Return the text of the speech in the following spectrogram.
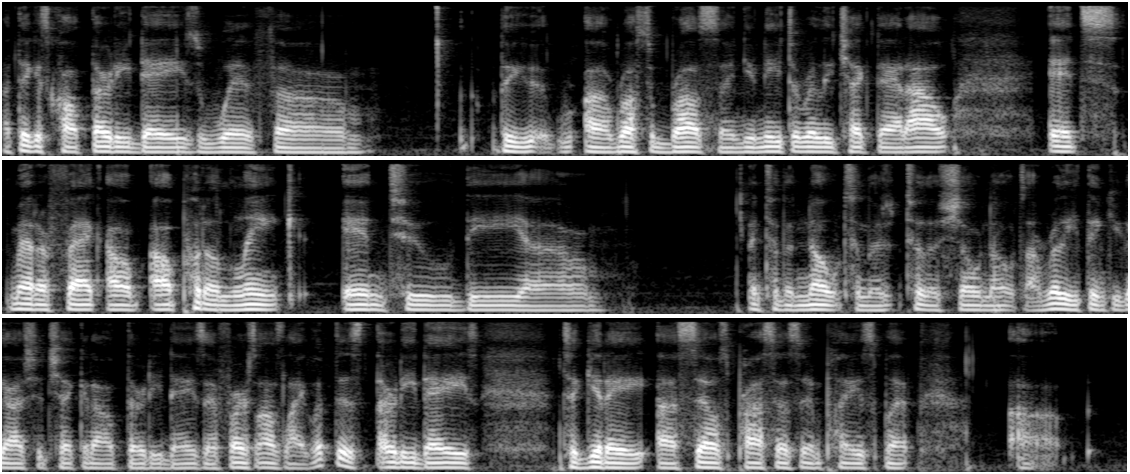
I think it's called 30 days with um, the uh, Russell Brunson. You need to really check that out. It's matter of fact, I'll I'll put a link into the um, into the notes and the, to the show notes. I really think you guys should check it out. 30 days. At first, I was like, "What this 30 days to get a, a sales process in place?" But uh,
